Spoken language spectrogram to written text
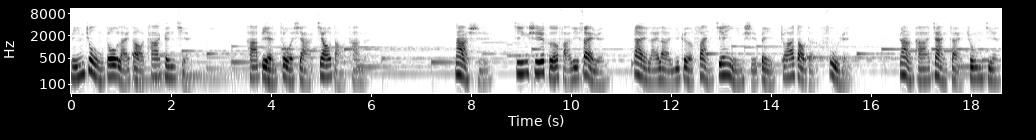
民众都来到他跟前。他便坐下教导他们。那时，经师和法利赛人带来了一个犯奸淫时被抓到的妇人，让他站在中间，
